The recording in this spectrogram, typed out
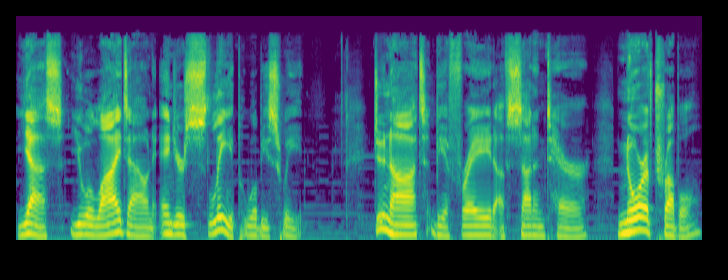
Yes, you will lie down, and your sleep will be sweet. Do not be afraid of sudden terror, nor of trouble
